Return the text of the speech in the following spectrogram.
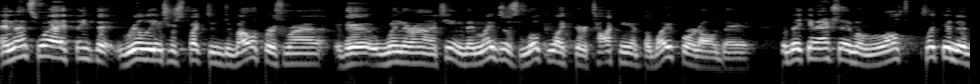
And that's why I think that really introspective developers, when they're on a team, they might just look like they're talking at the whiteboard all day, but they can actually have a multiplicative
